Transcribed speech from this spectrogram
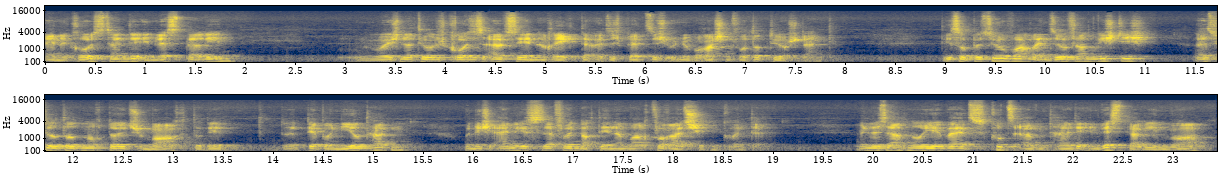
eine Großtante in Westberlin, wo ich natürlich großes Aufsehen erregte, als ich plötzlich und überraschend vor der Tür stand. Dieser Besuch war insofern wichtig, als wir dort noch deutsche Mark deponiert hatten und ich einiges davon nach Dänemark vorausschicken konnte. Wenn es auch nur jeweils Kurzaufenthalte in Westberlin war,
